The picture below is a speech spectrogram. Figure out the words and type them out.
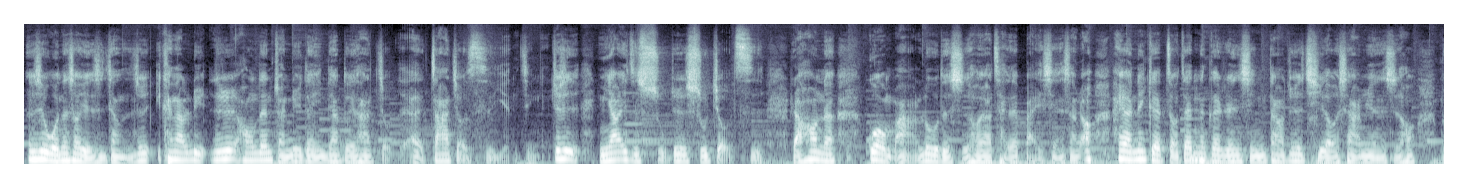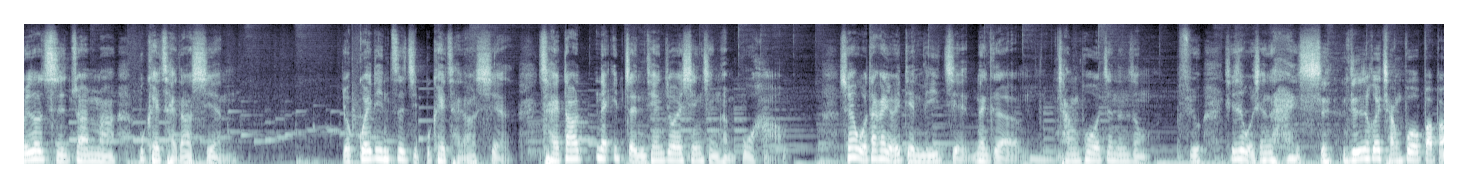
就是我那时候也是这样子，就是一看到绿，就是红灯转绿灯，一定要对他九呃眨九次眼睛，就是你要一直数，就是数九次。然后呢，过马路的时候要踩在白线上面哦。还有那个走在那个人行道，就是骑楼下面的时候，不是说瓷砖吗？不可以踩到线，有规定自己不可以踩到线，踩到那一整天就会心情很不好。所以我大概有一点理解那个强迫症的那种。其实我现在还是，就是会强迫爸爸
